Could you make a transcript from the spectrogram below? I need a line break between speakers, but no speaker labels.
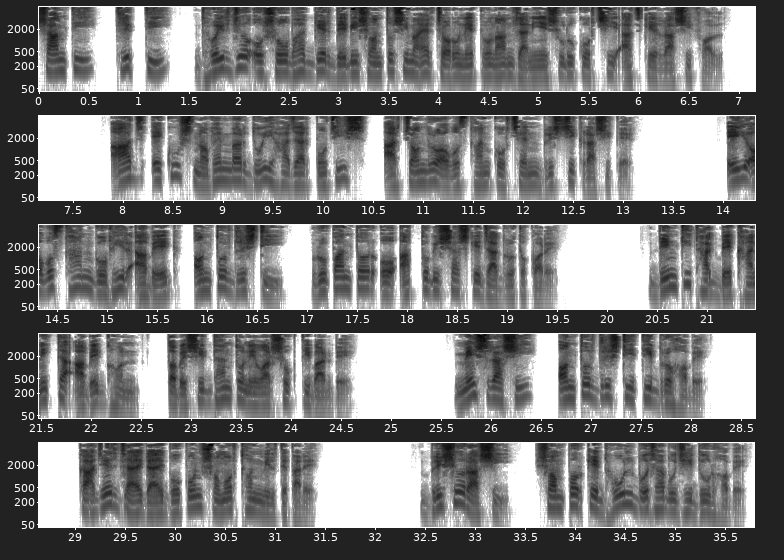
শান্তি, তৃপ্তি, ধৈর্য ও সৌভাগ্যের দেবী সন্তোষীমায়ের চরণে প্রণাম জানিয়ে শুরু করছি আজকের রাশিফল। আজ একুশ নভেম্বর দুই হাজার পঁচিশ, আর চন্দ্র অবস্থান করছেন বৃশ্চিক রাশিতে। এই অবস্থান গভীর আবেগ, অন্তর্দৃষ্টি, রূপান্তর ও আত্মবিশ্বাসকে জাগ্রত করে। দিনটি থাকবে খানিকটা আবেগঘন, তবে সিদ্ধান্ত নেওয়ার শক্তি বাড়বে। মেষ রাশি, অন্তর্দৃষ্টি তীব্র হবে। কাজের জায়গায় গোপন সমর্থন মিলতে পারে। বৃষ রাশি, সম্পর্কে ভুল বোঝাবুঝি দূর হবে।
